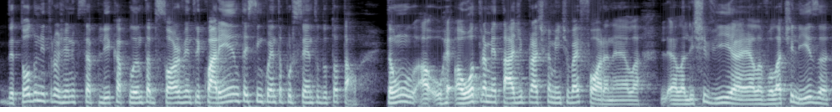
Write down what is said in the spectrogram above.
de todo o nitrogênio que se aplica, a planta absorve entre 40% e 50% do total. Então a, a, outra metade praticamente vai fora, né? Ela, ela lixivia, ela volatiliza,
